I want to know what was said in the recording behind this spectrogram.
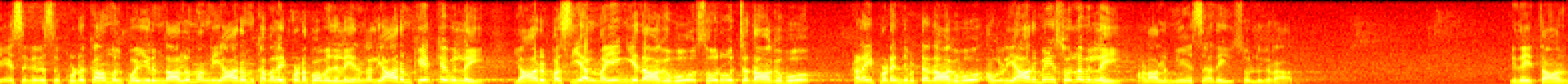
இயேசு கிறிஸ்து கொடுக்காமல் போயிருந்தாலும் அங்கு யாரும் கவலைப்பட போவதில்லை. என்றால் யாரும் கேட்கவில்லை. யாரும் பசியால் மயங்கியதாகவோ சோர்வுற்றதாகவோ களைப்படைந்து விட்டதாகவோ அவர்கள் யாருமே சொல்லவில்லை. ஆனாலும் இயேசு அதை சொல்லுகிறார். இதைத்தான்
